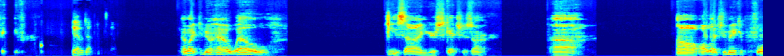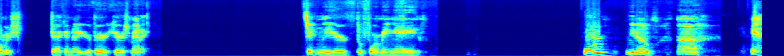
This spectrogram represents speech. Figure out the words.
favor. Yeah, what's up? I'd like to know how well designed your sketches are. Uh, I'll, I'll let you make a performance check. I know you're very charismatic. Secondly, you're performing a, or you know, uh, yeah,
